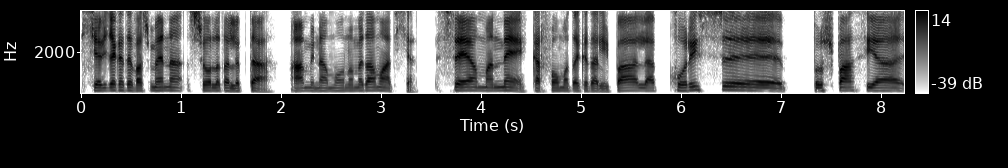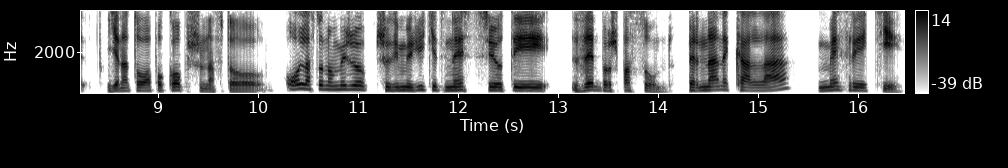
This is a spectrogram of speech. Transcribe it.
χέρια κατεβασμένα σε όλα τα λεπτά, άμυνα μόνο με τα μάτια, θέαμα ναι, καρφώματα κτλ. Αλλά χωρίς ε, προσπάθεια για να το αποκόψουν αυτό. Όλο αυτό νομίζω σου δημιουργεί και την αίσθηση ότι δεν προσπαθούν. Περνάνε καλά μέχρι εκεί.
